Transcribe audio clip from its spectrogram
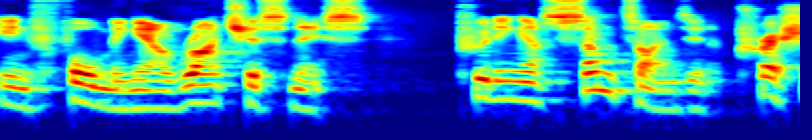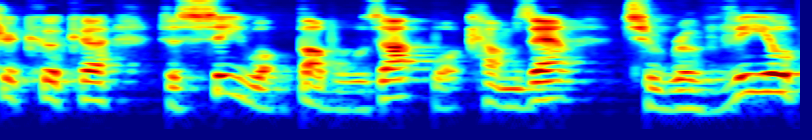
in forming our righteousness, putting us sometimes in a pressure cooker to see what bubbles up, what comes out, to reveal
